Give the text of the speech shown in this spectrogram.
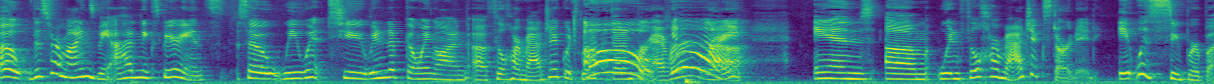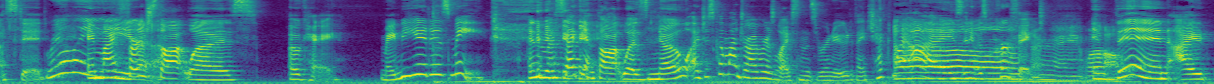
Oh, this reminds me. I had an experience. So we went to. We ended up going on uh, PhilharMagic, which we haven't done Oh, in forever, yeah. right? And um, when PhilharMagic started, it was super busted. Really? And my first thought was, okay, maybe it is me. And then my second thought was, no, I just got my driver's license renewed, and they checked my eyes, and it was perfect. right, wow. And then I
